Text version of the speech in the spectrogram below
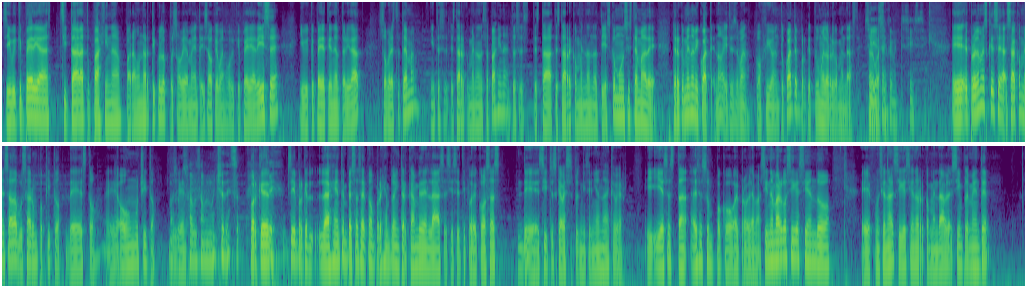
si Wikipedia citara tu página para un artículo, pues obviamente dice, ok, bueno, Wikipedia dice y Wikipedia tiene autoridad sobre este tema y entonces está recomendando esta página, entonces te está, te está recomendando a ti. Es como un sistema de, te recomiendo a mi cuate, ¿no? Y dices, bueno, confío en tu cuate porque tú me lo recomendaste. Sí, exactamente, sí, sí. Eh, el problema es que se ha, se ha, comenzado a abusar un poquito de esto, eh, o un muchito. Más bien. abusamos mucho de eso. Porque, sí. sí, porque la gente empezó a hacer como, por ejemplo, intercambio de enlaces y ese tipo de cosas de sitios que a veces pues ni tenían nada que ver. Y, ese, está, ese es un poco el problema. Sin embargo, sigue siendo eh, funcional, sigue siendo recomendable. Simplemente,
